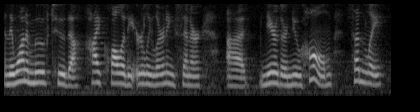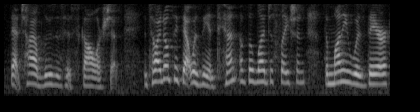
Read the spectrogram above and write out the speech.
and they want to move to the high quality early learning center uh, near their new home, suddenly that child loses his scholarship. And so I don't think that was the intent of the legislation. The money was there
